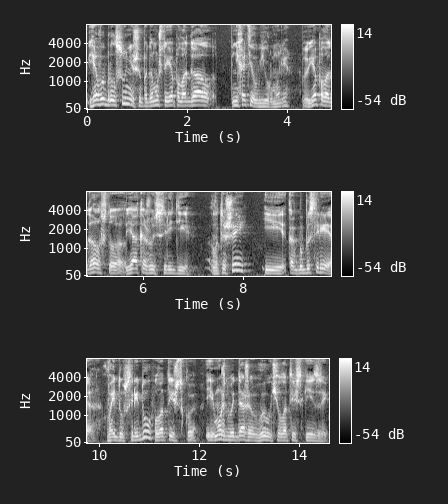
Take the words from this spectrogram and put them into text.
Я выбрал Суниши, потому что я полагал, не хотел в Юрмале. Я полагал, что я окажусь среди латышей, и как бы быстрее войду в среду, в латышскую, и, может быть, даже выучу латышский язык.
